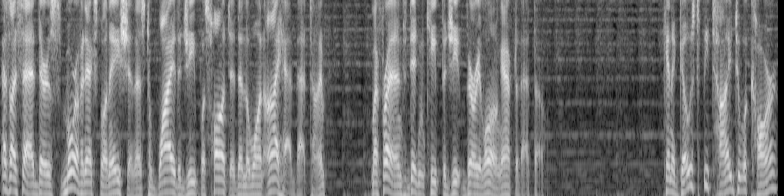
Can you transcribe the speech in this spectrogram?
As I said, there's more of an explanation as to why the Jeep was haunted than the one I had that time. My friend didn't keep the Jeep very long after that, though. Can a ghost be tied to a car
